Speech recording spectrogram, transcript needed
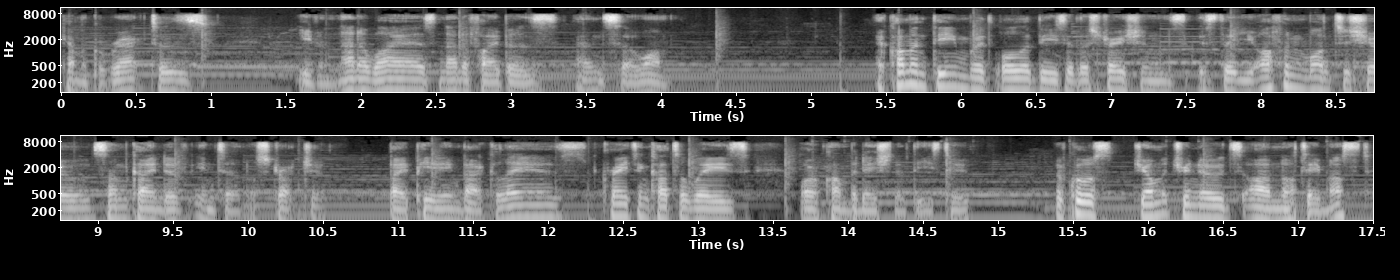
chemical reactors, even nanowires, nanofibers, and so on. A common theme with all of these illustrations is that you often want to show some kind of internal structure, by peeling back layers, creating cutaways, or a combination of these two. Of course, geometry nodes are not a must.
